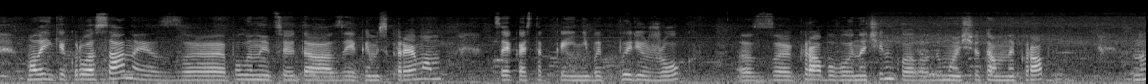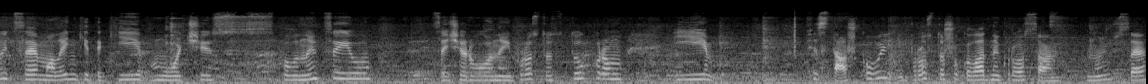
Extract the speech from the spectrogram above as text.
маленькі круасани з е, полуницею та з якимось кремом. Це якась такий ніби пиріжок е, з крабовою начинкою, але думаю, що там не краб. Ну і це маленькі такі мочі з полуницею. Це червоний, просто з цукром і фісташковий і просто шоколадний круасан. Ну і все.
